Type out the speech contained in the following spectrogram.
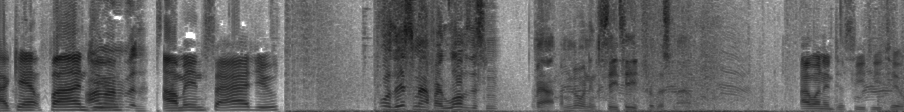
I can't find I'm you. I'm inside you. oh, this map, I love this map. I'm doing in CT for this map. I went into CT too.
